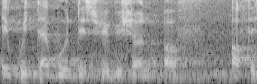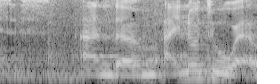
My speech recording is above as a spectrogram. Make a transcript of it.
equitable distribution of offices. And um, I know too well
